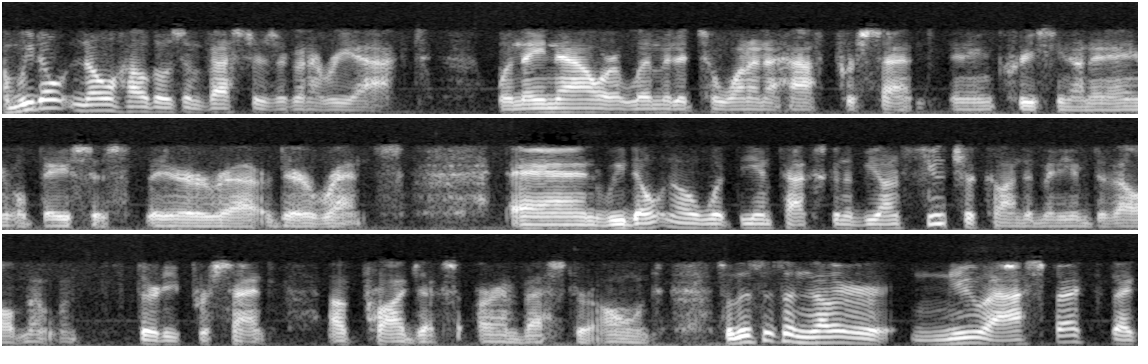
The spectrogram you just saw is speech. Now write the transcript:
And we don't know how those investors are going to react when they now are limited to one and a half percent and increasing on an annual basis their uh, their rents. And we don't know what the impact is going to be on future condominium development when 30% of projects are investor owned. So this is another new aspect that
